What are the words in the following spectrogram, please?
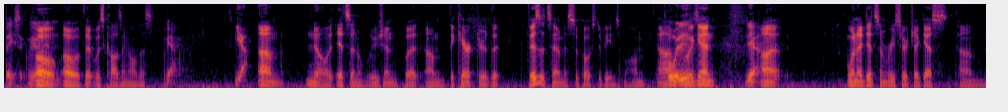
basically. Oh, oh, that was causing all this. yeah. Yeah. Um, no, it's an illusion, but um, the character that visits him is supposed to be his mom. Um, Oh, it who is? again. Yeah. Uh, when I did some research, I guess um,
